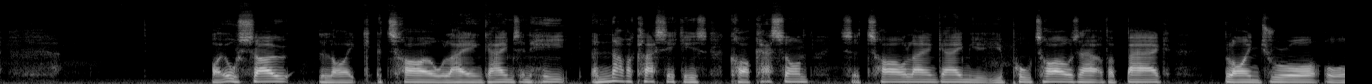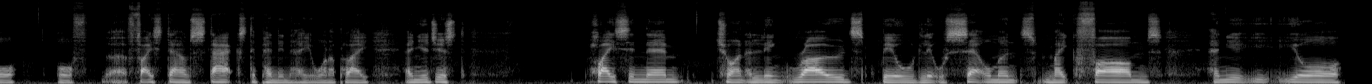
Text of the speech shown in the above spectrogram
I also like tile laying games, and he another classic is Carcassonne. It's a tile laying game. You you pull tiles out of a bag, blind draw, or or uh, face down stacks, depending how you want to play, and you're just placing them trying to link roads, build little settlements, make farms, and you, you you're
